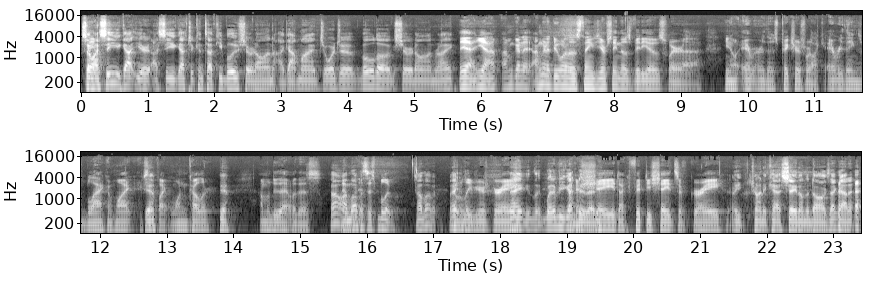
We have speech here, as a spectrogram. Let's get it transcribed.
So I see you got your I see you got your Kentucky Blue shirt on. I got my Georgia Bulldogs shirt on. Right. Yeah, yeah. I'm gonna I'm gonna do one of those things. You ever seen those videos where uh, you know, ever those pictures where like everything's black and white except Yeah. like one color. Yeah. I'm gonna do that with this. Oh, I And love it's it. just blue. I love it. I'm gonna leave yours gray. hey, whatever you got like to a do, baby. shade, like Fifty Shades of Gray. Are you trying to cast shade on the dogs? I got it.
